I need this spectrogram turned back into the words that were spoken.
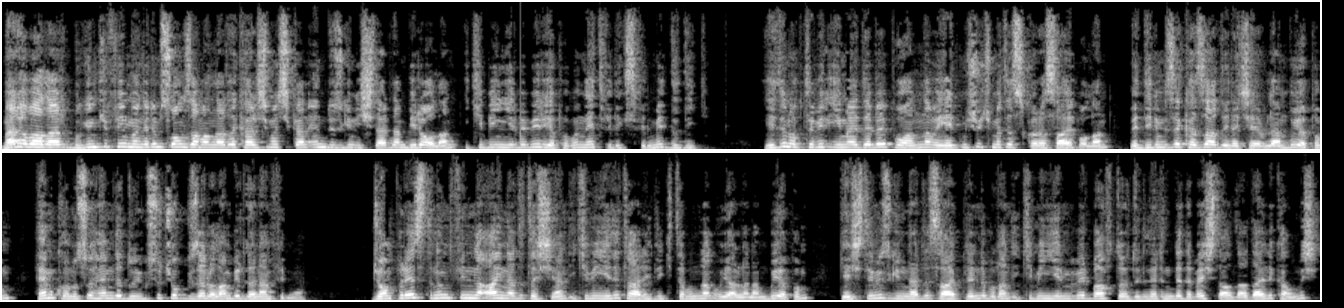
Merhabalar, bugünkü film önerim son zamanlarda karşıma çıkan en düzgün işlerden biri olan 2021 yapımı Netflix filmi The Dig. 7.1 IMDb puanına ve 73 Metascore'a sahip olan ve dilimize kazı adıyla çevrilen bu yapım hem konusu hem de duygusu çok güzel olan bir dönem filmi. John Preston'ın filmle aynı adı taşıyan 2007 tarihli kitabından uyarlanan bu yapım, geçtiğimiz günlerde sahiplerini bulan 2021 BAFTA ödüllerinde de 5 dalda adaylık almış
